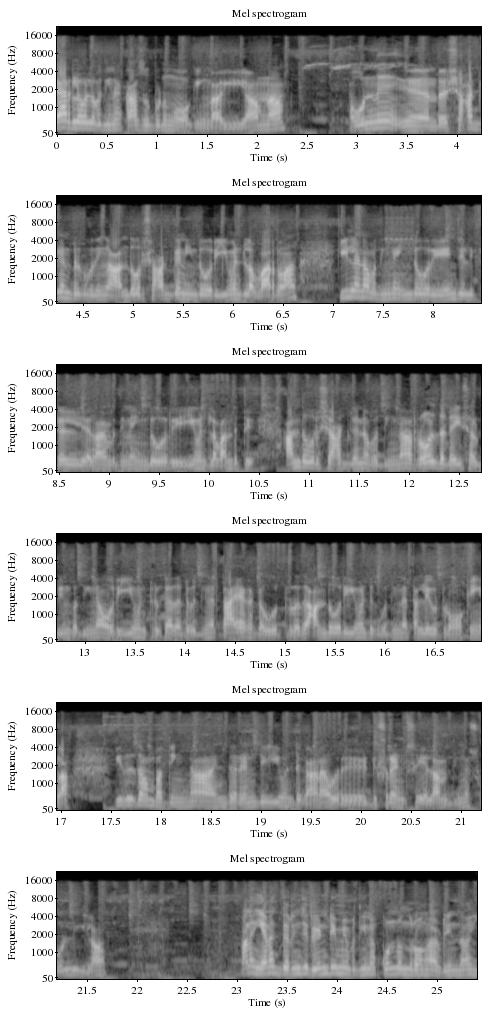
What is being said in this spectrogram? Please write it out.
வேறு லெவலில் பார்த்திங்கன்னா காசு பிடுங்க ஓகேங்களா? ஏம்னா ஒன்று அந்த ஷார்ட் கன் இருக்குது பார்த்தீங்களா அந்த ஒரு ஷார்ட் கன் இந்த ஒரு ஈவெண்ட்டில் வரலாம். இல்லைன்னா பார்த்தீங்கன்னா இந்த ஒரு ஏஞ்சலிக்கல் எல்லாமே பார்த்தீங்கன்னா இந்த ஒரு ஈவெண்ட்டில் வந்துட்டு அந்த ஒரு ஷார்ட் கன்னை பார்த்தீங்கன்னா ரோல் த டைஸ் அப்படின்னு பார்த்தீங்கன்னா ஒரு ஈவெண்ட் இருக்குது அதை பார்த்தீங்கன்னா தாயக்கட்டை ஊட்டுறது அந்த ஒரு ஈவெண்ட்டுக்கு பார்த்திங்கன்னா தள்ளி விட்டுருவோம் ஓகேங்களா இதுதான் பார்த்திங்கன்னா இந்த ரெண்டு ஈவெண்ட்டுக்கான ஒரு டிஃப்ரென்ஸு எல்லாம் பார்த்திங்கன்னா சொல்லிக்கலாம். ஆனால் எனக்கு தெரிஞ்சு ரெண்டுமே பார்த்தீங்கன்னா கொண்டு வந்துருவாங்க அப்படின்னு தான்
